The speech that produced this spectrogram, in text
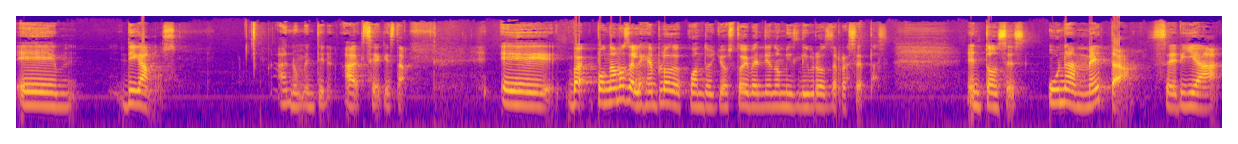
Em, digamos, ah, no, mentira, ah, sí, aquí está. Eh, pongamos el ejemplo de cuando yo estoy vendiendo mis libros de recetas. Entonces, una meta sería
